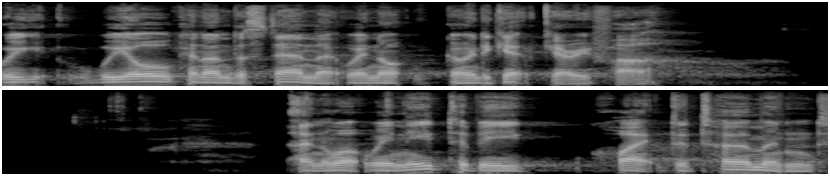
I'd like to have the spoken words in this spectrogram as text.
we, we all can understand that we're not going to get very far. And what we need to be quite determined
